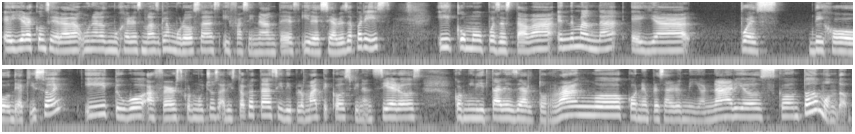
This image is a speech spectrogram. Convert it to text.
Ella era considerada una de las mujeres más glamurosas y fascinantes y deseables de París y como pues estaba en demanda, ella pues dijo de aquí soy y tuvo affairs con muchos aristócratas y diplomáticos, financieros, con militares de alto rango, con empresarios millonarios, con todo mundo.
